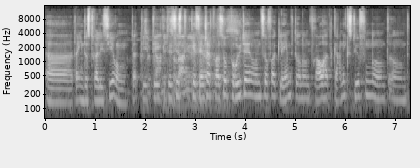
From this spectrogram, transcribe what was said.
äh, der Industrialisierung. Da, die, also die, das so ist, die Gesellschaft ja, war so brüde und so verklemmt und, und Frau hat gar nichts dürfen und, und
